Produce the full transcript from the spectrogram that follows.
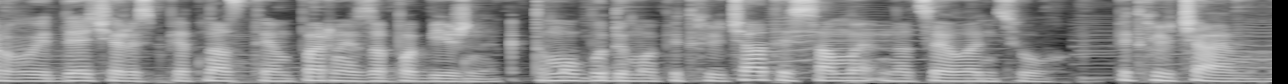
чергу йде через 15 амперний запобіжник, тому будемо підключатись саме на цей ланцюг. Підключаємо.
